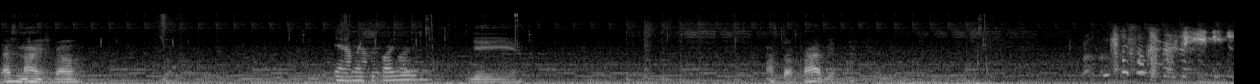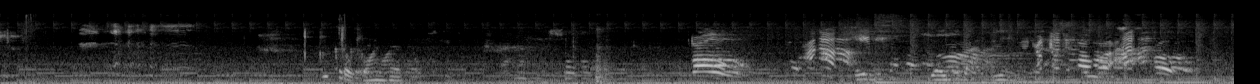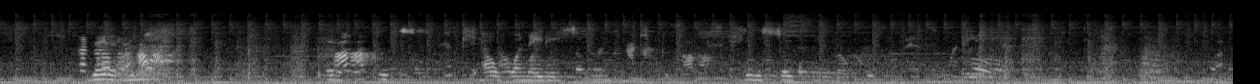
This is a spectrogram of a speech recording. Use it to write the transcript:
That's nice, bro. Did I make you party leader? Yeah, yeah, yeah. That's the private. You could have won that. bro, I got Yeah, you got me. I'm talking about bro, I, bro. I'm talking Jaden, about, you bro, know. Jaden, I took L 180 someone. He was so cool, bro. He was 180.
